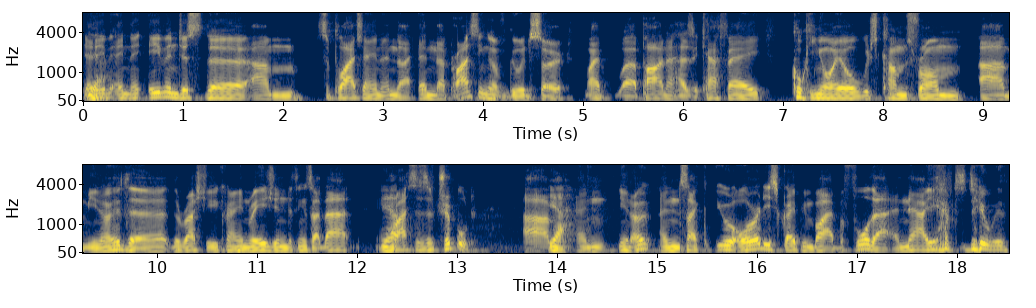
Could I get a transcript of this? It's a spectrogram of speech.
Yeah, yeah. And, and, even just the um, supply chain and the and the pricing of goods. So my uh, partner has a cafe, cooking oil, which comes from um, you know the the Russia Ukraine region, to things like that. Yeah. Prices have tripled. Um, yeah, and you know, and it's like you were already scraping by before that, and now you have to deal with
